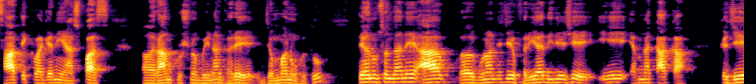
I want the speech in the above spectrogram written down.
સાત એક વાગ્યાની આસપાસ રામકૃષ્ણભાઈના ઘરે જમવાનું હતું. તે અનુસંધાને આ ગુનાની જે ફરિયાદી જે છે એ એમના કાકા કે જે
